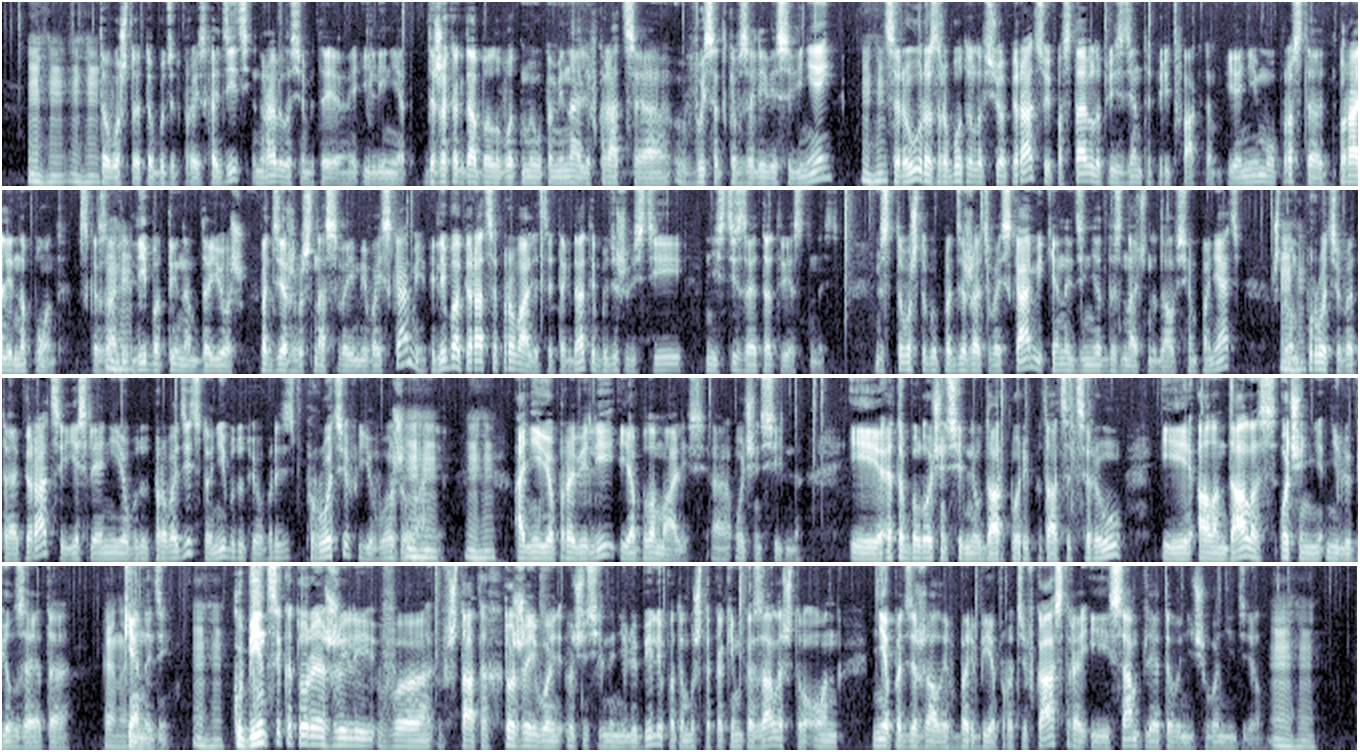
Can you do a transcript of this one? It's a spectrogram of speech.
того, что это будет происходить, нравилось им это э, или нет. Даже когда было, вот мы упоминали вкратце высадка в заливе свиней. ЦРУ разработала всю операцию и поставила президента перед фактом. И они ему просто брали на понт. Сказали, либо ты нам даешь, поддерживаешь нас своими войсками, либо операция провалится, и тогда ты будешь вести, нести за это ответственность. Вместо того, чтобы поддержать войсками, Кеннеди неоднозначно дал всем понять, что mm-hmm. он против этой операции. Если они ее будут проводить, то они будут ее проводить против его желания. Mm-hmm. Они ее провели и обломались а, очень сильно. И это был очень сильный удар по репутации ЦРУ. И Алан Даллас очень не любил за это Кеннеди. Кеннеди. Угу. Кубинцы, которые жили в, в Штатах, тоже его очень сильно не любили, потому что, как им казалось, что он не поддержал их в борьбе против Кастро и сам для этого ничего не делал. Угу.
